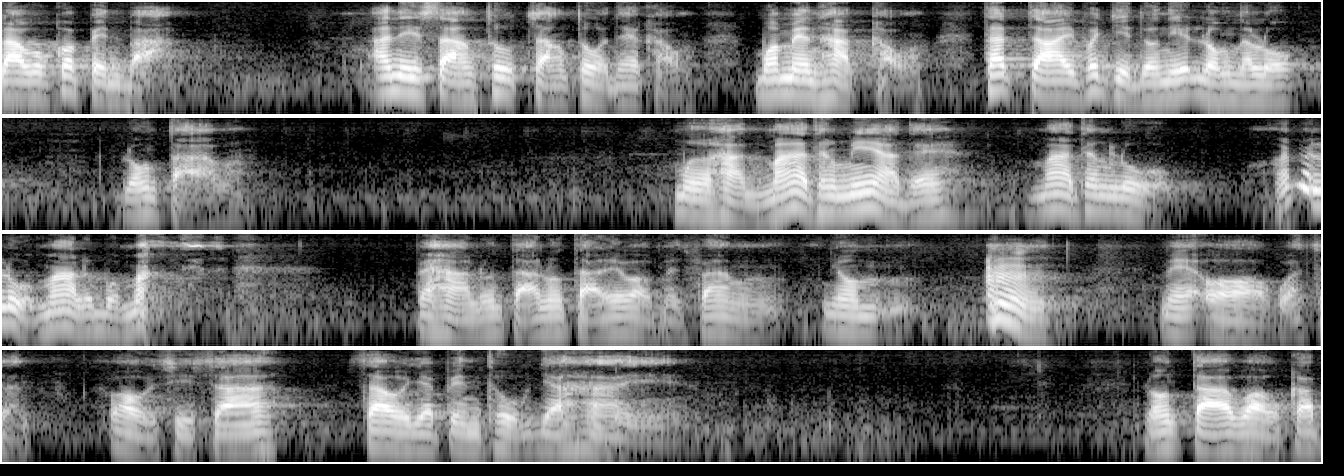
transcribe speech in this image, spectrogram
เราก็เป็นบาป อันนี้สร้างทุกสร้างโทษให้เขา บ่แม่นหักเขา ถ้าใจพระจิตดวงนี้ ลงนรก ลงตาวเมื่อหันมาทั้งเมียเด้มาทั้งลูกให้เป็นลูกมาหรือบ่มาไปหาหลวงตาหลวงตาได้บอกมันฟังโยมแม่ออกว่าสันเว่าสีสาเศร้าอย่าเป็นทุกอย่าหายหลวงตาเว่ากับ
